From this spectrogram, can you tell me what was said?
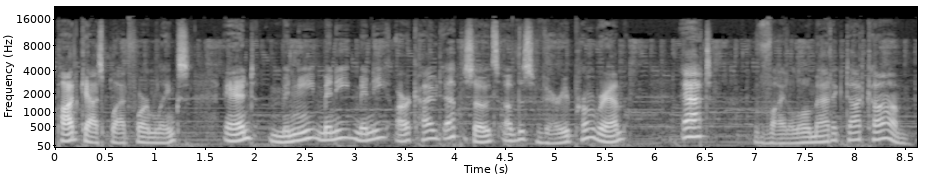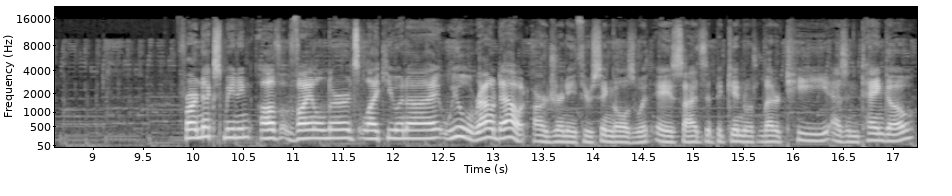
podcast platform links, and many, many, many archived episodes of this very program at vinylomatic.com. For our next meeting of vinyl nerds like you and I, we will round out our journey through singles with A sides that begin with letter T as in tango.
